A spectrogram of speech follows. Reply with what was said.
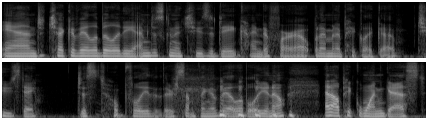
and check availability, I'm just going to choose a date kind of far out, but I'm going to pick like a Tuesday. Just hopefully that there's something available, you know. And I'll pick one guest.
